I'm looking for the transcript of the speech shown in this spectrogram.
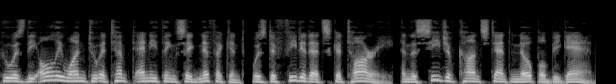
who was the only one to attempt anything significant, was defeated at Scutari, and the siege of Constantinople began.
